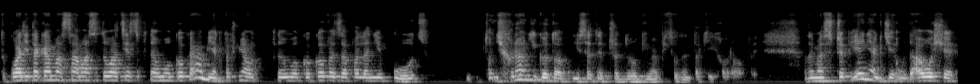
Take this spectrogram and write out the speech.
Dokładnie taka sama sytuacja z pneumokokami. Jak ktoś miał pneumokokowe zapalenie płuc, to nie chroni go to niestety przed drugim epizodem takiej choroby. Natomiast szczepienia, gdzie udało się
